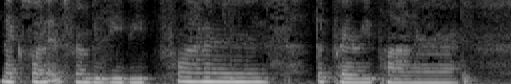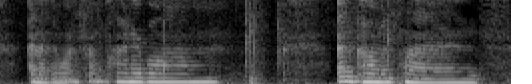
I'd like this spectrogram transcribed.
Next one is from Busy Bee Planners, the Prairie Planner. Another one from Planner Bomb. Uncommon Plans,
